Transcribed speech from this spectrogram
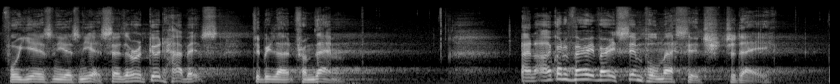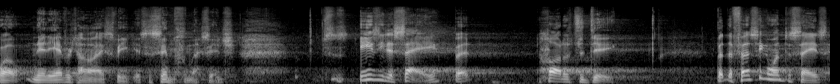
for years and years and years. So there are good habits to be learnt from them. And I've got a very, very simple message today. Well, nearly every time I speak, it's a simple message. It's easy to say, but harder to do. But the first thing I want to say is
